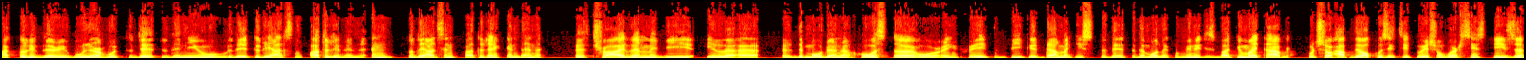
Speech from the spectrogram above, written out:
actually very vulnerable to the to the new to the to the ancient pathogen, and and so the ancient pathogen can then uh, thrive and maybe kill uh, the modern host uh, or and create big damages to the to the modern communities. But you might have also have the opposite situation where since these uh,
